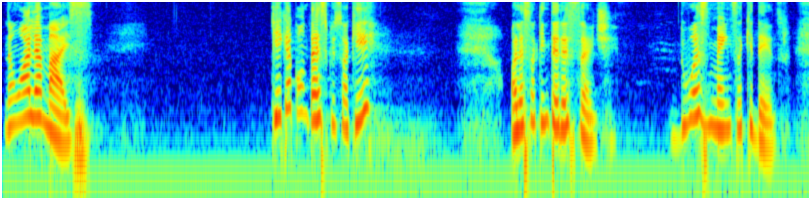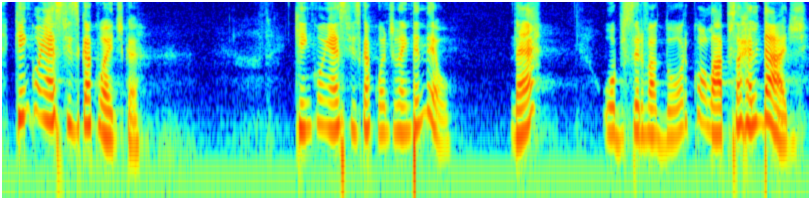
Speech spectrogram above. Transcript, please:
Não olha mais. O que, que acontece com isso aqui? Olha só que interessante. Duas mentes aqui dentro. Quem conhece física quântica? Quem conhece física quântica já entendeu, né? O observador colapsa a realidade.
